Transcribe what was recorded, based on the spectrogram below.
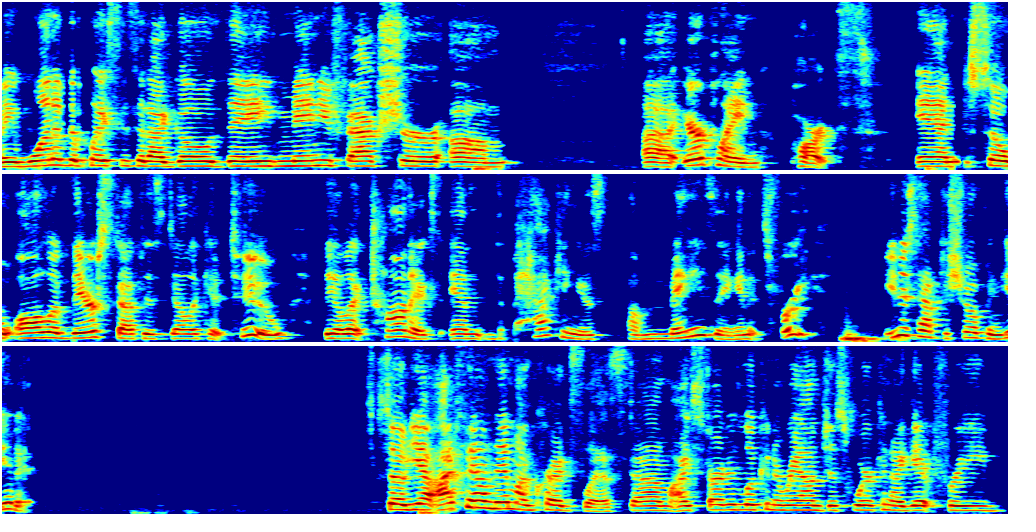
I mean, one of the places that I go, they manufacture um, uh, airplane parts. And so all of their stuff is delicate too, the electronics, and the packing is amazing and it's free. You just have to show up and get it. So yeah, I found them on Craigslist. Um, I started looking around just where can I get free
